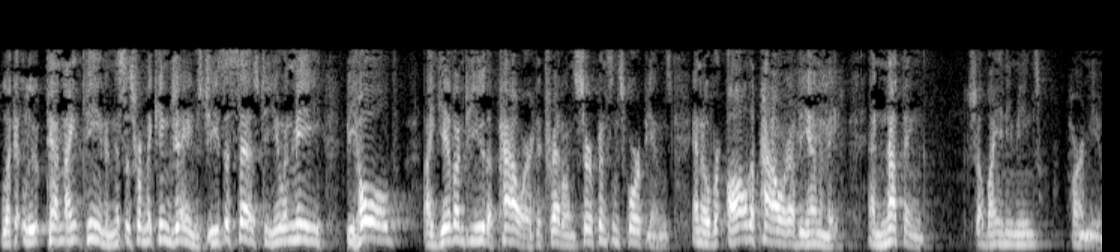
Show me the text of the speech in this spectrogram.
Look at Luke 10:19 and this is from the King James. Jesus says to you and me, behold, I give unto you the power to tread on serpents and scorpions and over all the power of the enemy, and nothing shall by any means harm you.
